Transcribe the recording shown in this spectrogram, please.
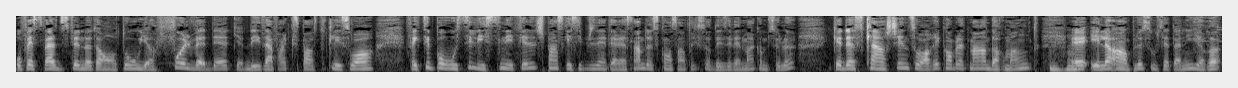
au Festival du film de Toronto, où il y a full vedette, il y a des affaires qui se passent tous les soirs. Fait que tu sais pour aussi les cinéphiles, je pense que c'est plus intéressant de se concentrer sur des événements comme ceux-là que de se clencher une soirée complètement endormante. Euh, et là en plus où cette année il y aura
